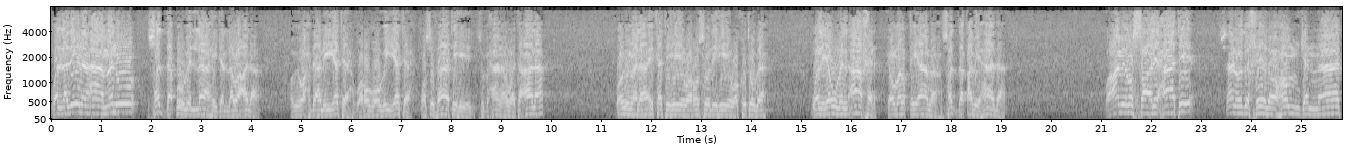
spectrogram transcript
والذين آمنوا صدقوا بالله جل وعلا وبوحدانيته وربوبيته وصفاته سبحانه وتعالى وبملائكته ورسله وكتبه واليوم الآخر يوم القيامة صدق بهذا. وعملوا الصالحات سندخلهم جنات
